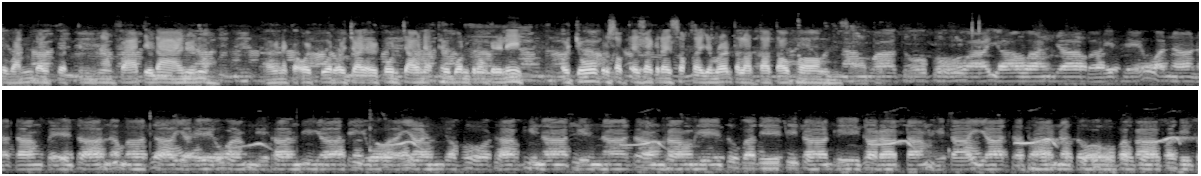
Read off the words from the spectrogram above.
សវណ្ណដល់គាត់ណាំហ្វាទេវតាឯនោះនោះហើយក៏ឲ្យពួតឲ្យចៃឲ្យកូនចៅអ្នកធ្វើបនក្រុងគេនេះ โอโจประสบแต่ใส่กระไดซอกใส่ยำเริญตลอดต่อเตาพองยาวันยาปริเทวนานาตังเปตานมาตายเอวังนิทานติยาติโยอายันจะโพธักขินาทินนาสังฆามิสุปฏิทิตาทิกรัตตังหิตายาสถานโตปกาปฏิโต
